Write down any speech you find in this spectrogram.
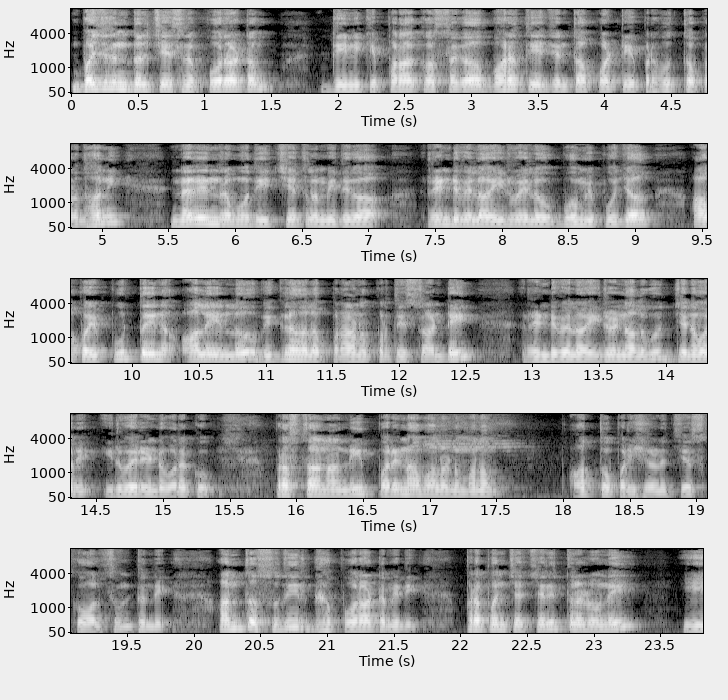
బజరంగ్ దళ్ చేసిన పోరాటం దీనికి పరాకాష్ఠగా భారతీయ జనతా పార్టీ ప్రభుత్వ ప్రధాని నరేంద్ర మోదీ చేతుల మీదుగా రెండు వేల ఇరవైలో భూమి పూజ ఆపై పూర్తయిన ఆలయంలో విగ్రహాల ప్రాణ ప్రతిష్ఠ అంటే రెండు వేల ఇరవై నాలుగు జనవరి ఇరవై రెండు వరకు. ప్రస్థానాన్ని పరిణామాలను మనం ఆత్మపరిశీలన చేసుకోవాల్సి ఉంటుంది. అంత సుదీర్ఘ పోరాటం ఇది. ప్రపంచ చరిత్రలోనే ఈ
